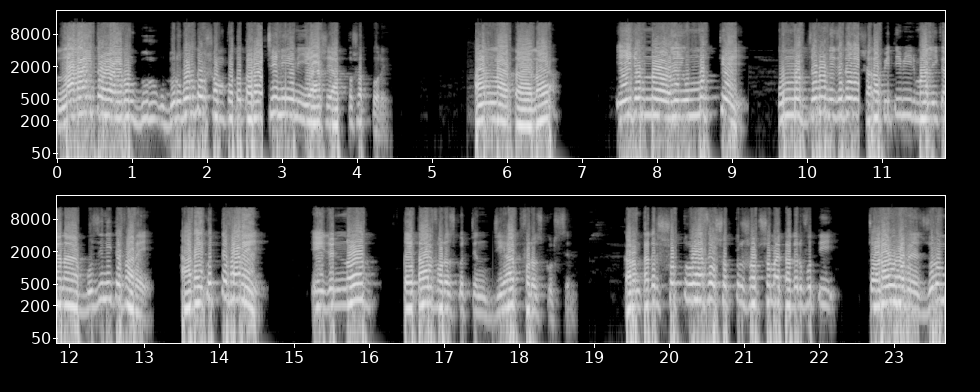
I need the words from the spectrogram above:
লাগাইতে হয় এবং দুর- দুর্বলদের সম্পদ তারা চিনিয়ে নিয়ে আসে, আত্মসাৎ করে। আল্লাহ এই জন্য এই উম্মতকে, উম্মত যেন নিজেদের সারা পৃথিবীর মালিকানা বুঝে নিতে পারে, আদায় করতে পারে এই জন্য কেতাল ফরজ করছেন, জিহাদ ফরজ করছেন। কারণ তাদের শত্রু আছে, শত্রু সবসময় তাদের প্রতি চড়াও হবে, জুলুম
